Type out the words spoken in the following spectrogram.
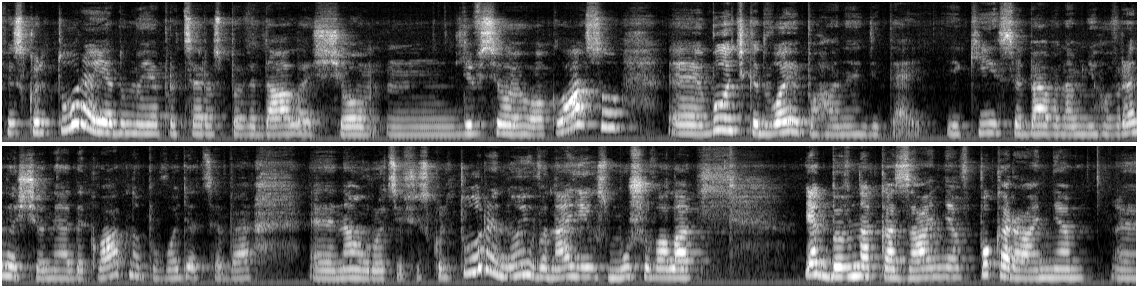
фізкультури. Я думаю, я про це розповідала, що для всього класу е, було тільки двоє поганих дітей, які себе вона мені говорила, що неадекватно поводять себе е, на уроці фізкультури. Ну і вона їх змушувала. Якби в наказання, в покарання, е,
